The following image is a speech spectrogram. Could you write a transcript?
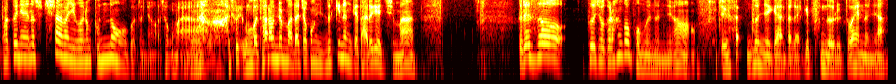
박근혜는 수치라면 이거는 분노거든요. 정말. 뭐 사람들마다 조금 느끼는 게 다르겠지만 그래서 그 저걸 한 거 보면은요. 제가 무슨 얘기 하다가 이렇게 분노를 또 했느냐.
